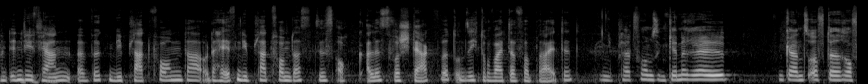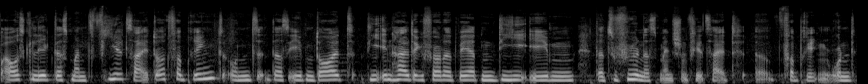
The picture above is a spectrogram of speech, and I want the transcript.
Und inwiefern äh, wirken die Plattformen da oder helfen die Plattformen, dass das auch alles verstärkt wird und sich noch weiter verbreitet? Die Plattformen sind generell ganz oft darauf ausgelegt, dass man viel Zeit dort verbringt und dass eben dort die Inhalte gefördert werden, die eben dazu führen, dass Menschen viel Zeit äh, verbringen. Und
